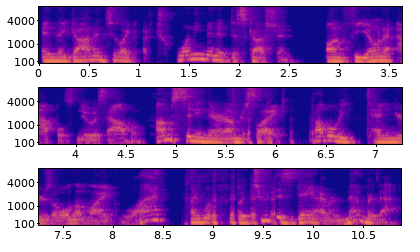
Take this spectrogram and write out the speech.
And they got into like a 20 minute discussion on Fiona Apple's newest album. I'm sitting there and I'm just like, probably 10 years old. I'm like, what? Like, what? but to this day, I remember that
